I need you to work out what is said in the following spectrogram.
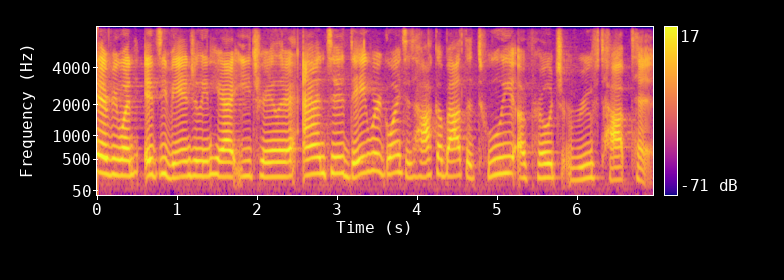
Hey everyone, it's Evangeline here at eTrailer, and today we're going to talk about the Thule Approach rooftop tent.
